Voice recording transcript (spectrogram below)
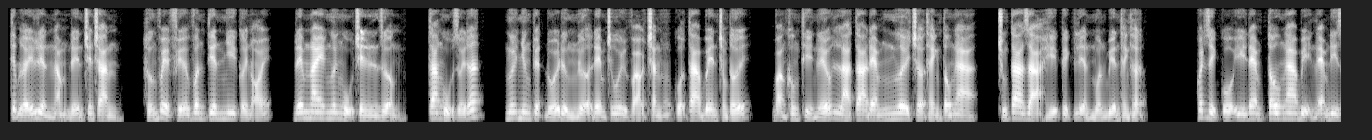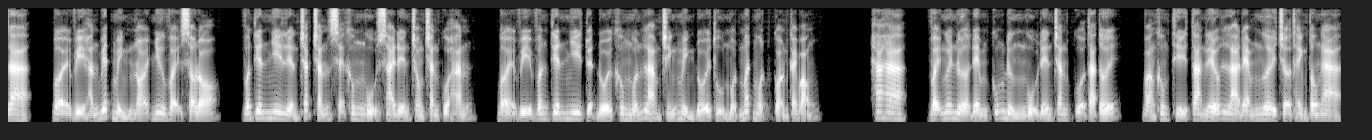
tiếp lấy liền nằm đến trên chăn hướng về phía vân tiên nhi cười nói, đêm nay ngươi ngủ trên giường, ta ngủ dưới đất, ngươi nhưng tuyệt đối đừng nửa đêm chui vào chăn của ta bên trong tới, bằng không thì nếu là ta đem ngươi trở thành tâu nga, chúng ta giả hí kịch liền muốn biến thành thật. Quách dịch cố ý đem tâu nga bị ném đi ra, bởi vì hắn biết mình nói như vậy sau đó, vân tiên nhi liền chắc chắn sẽ không ngủ sai đến trong chăn của hắn, bởi vì vân tiên nhi tuyệt đối không muốn làm chính mình đối thủ một mất một còn cái bóng. Ha ha, vậy ngươi nửa đêm cũng đừng ngủ đến chăn của ta tới, bằng không thì ta nếu là đem ngươi trở thành tâu nga,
